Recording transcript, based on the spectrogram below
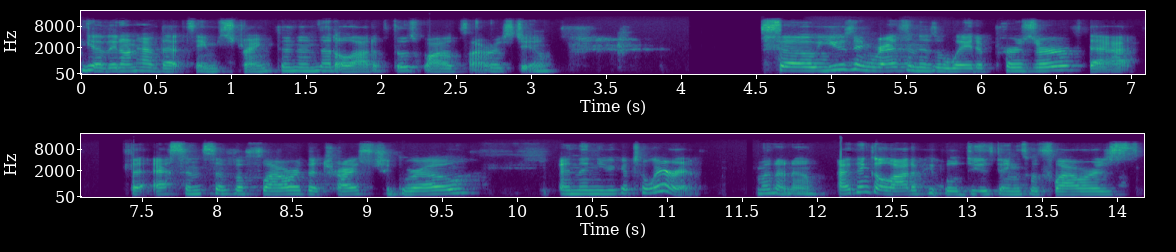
yeah, they don't have that same strength in them that a lot of those wildflowers do. So using resin is a way to preserve that the essence of a flower that tries to grow, and then you get to wear it. I don't know. I think a lot of people do things with flowers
